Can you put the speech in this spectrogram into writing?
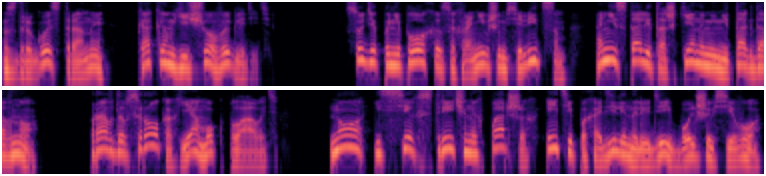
С другой стороны, как им еще выглядеть? Судя по неплохо сохранившимся лицам, они стали ташкенами не так давно. Правда, в сроках я мог плавать. Но из всех встреченных падших эти походили на людей больше всего.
